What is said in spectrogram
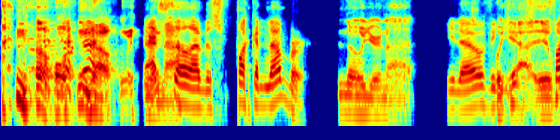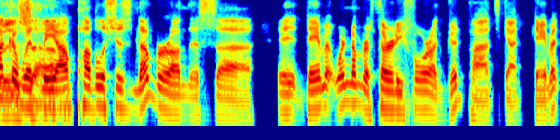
no, no, you're I not. still have his fucking number. no, you're not. You know, if he Well, keeps yeah, it fucking was, with me, um, I'll publish his number on this. Uh, eh, damn it, we're number 34 on Goodpods. God damn it.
